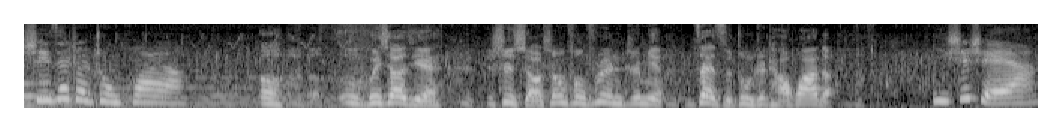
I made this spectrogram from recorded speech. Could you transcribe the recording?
谁在这儿种花呀？哦，回小姐，是小生奉夫人之命在此种植茶花的。你是谁呀？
